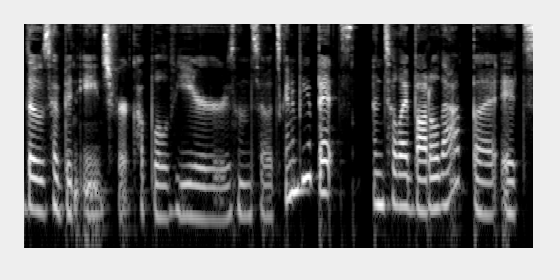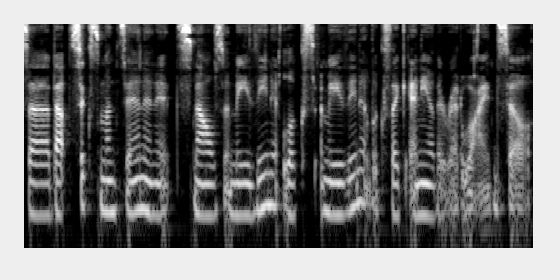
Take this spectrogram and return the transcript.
those have been aged for a couple of years. And so it's going to be a bit until I bottle that, but it's uh, about six months in and it smells amazing. It looks amazing. It looks like any other red wine. So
